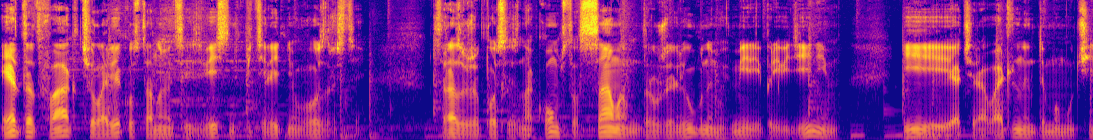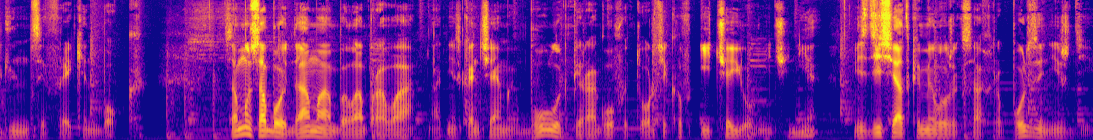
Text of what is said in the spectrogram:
Этот факт человеку становится известен в пятилетнем возрасте. Сразу же после знакомства с самым дружелюбным в мире привидением и очаровательной домомучительницей Фрекенбок. Само собой, дама была права. От нескончаемых булок, пирогов и тортиков и чаевничания с десятками ложек сахара пользы не жди.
